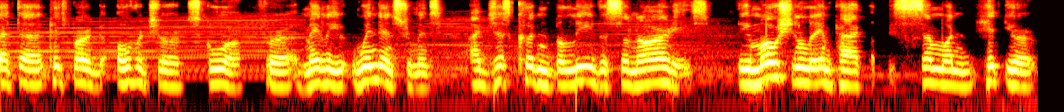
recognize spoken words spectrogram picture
looked at the uh, Pittsburgh Overture score for mainly wind instruments, I just couldn't believe the sonorities, the emotional impact. Someone hit your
